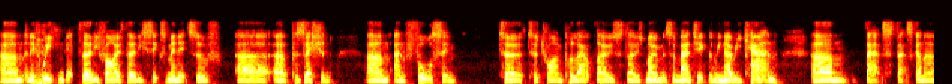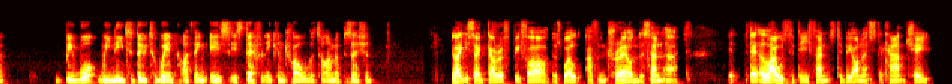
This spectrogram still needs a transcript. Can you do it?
Um, and if Yeah. we can get 35, 36 minutes of uh, uh, possession um, and force him to to try and pull out those those moments of magic that we know he can, um, that's that's going to be what we need to do to win. I think is is definitely control the time of possession. like you said, Gareth, before as well, having Trey on the centre, it, it allows the defence to be honest. They can't cheat.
